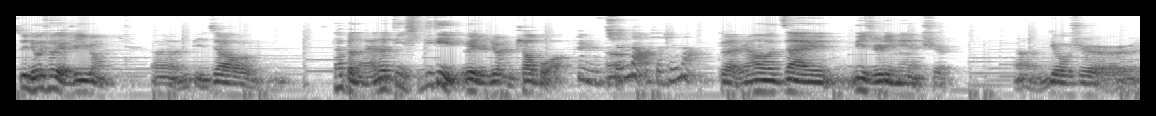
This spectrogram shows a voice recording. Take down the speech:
所以琉球也是一种，呃，比较，它本来的地地地位置就是很漂泊，嗯，群岛小群岛，对，然后在历史里面也是，嗯、又是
